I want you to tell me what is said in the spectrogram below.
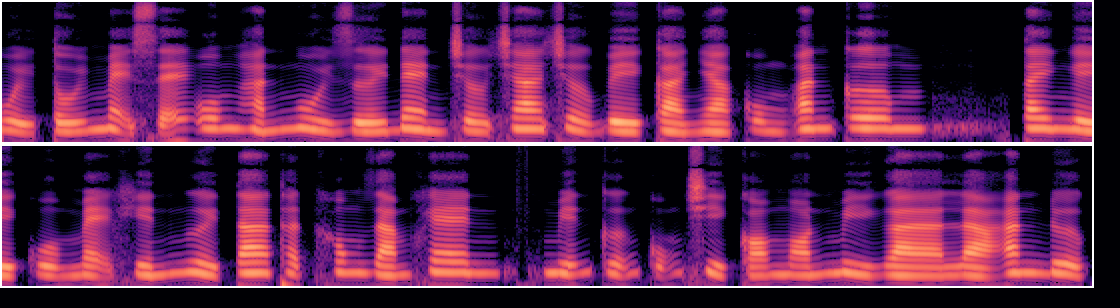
buổi tối mẹ sẽ ôm hắn ngồi dưới đèn chờ cha trở về cả nhà cùng ăn cơm. Tay nghề của mẹ khiến người ta thật không dám khen, miễn cưỡng cũng chỉ có món mì gà là ăn được,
